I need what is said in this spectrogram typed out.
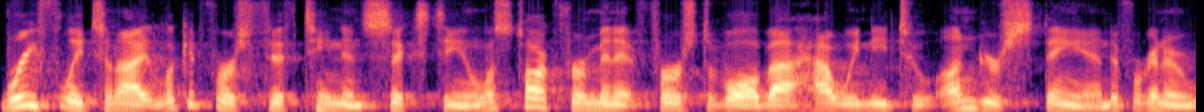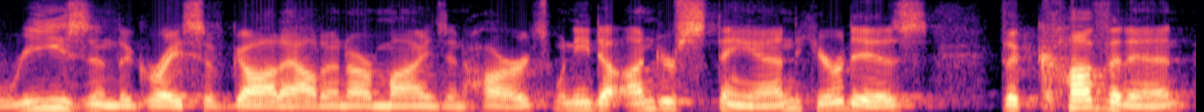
Briefly tonight, look at verse 15 and 16. Let's talk for a minute, first of all, about how we need to understand, if we're going to reason the grace of God out in our minds and hearts, we need to understand, here it is, the covenant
